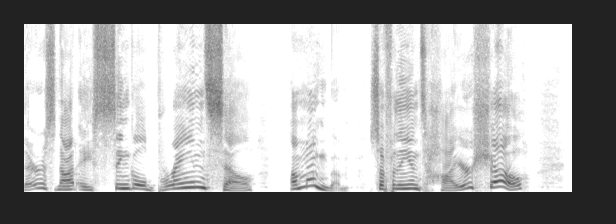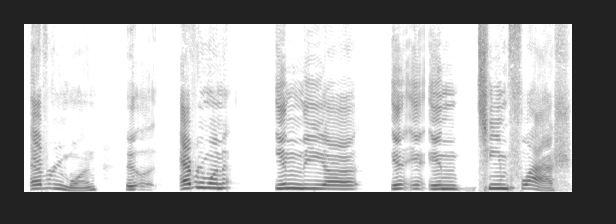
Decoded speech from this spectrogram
there is not a single brain cell among them. So for the entire show, everyone uh, everyone in the uh, in, in, in Team Flash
